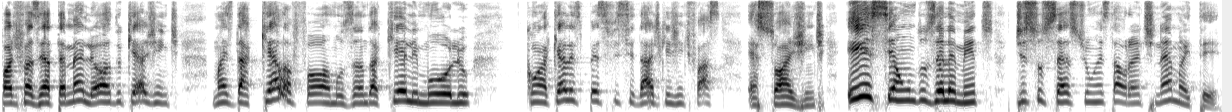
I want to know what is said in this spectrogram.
pode fazer até melhor do que a gente, mas daquela forma, usando aquele molho, com aquela especificidade que a gente faz, é só a gente. Esse é um dos elementos de sucesso de um restaurante, né, Maite?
